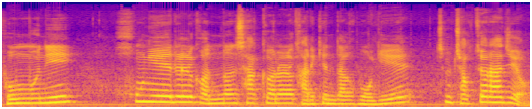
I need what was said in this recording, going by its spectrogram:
본문이 홍해를 건넌 사건을 가리킨다고 보기에 좀 적절하지요.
